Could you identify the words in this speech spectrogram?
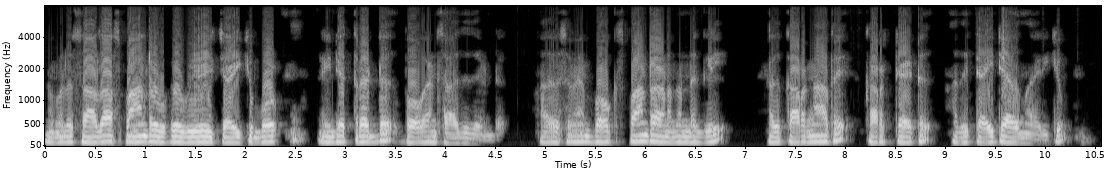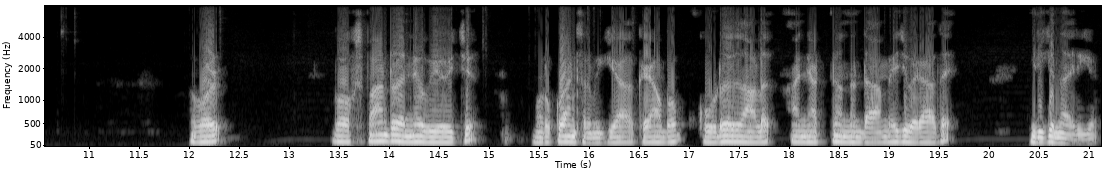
നമ്മൾ സാധാ സ്പാൻഡർ ഒക്കെ ഉപയോഗിച്ച് അഴിക്കുമ്പോൾ അതിന്റെ ത്രെഡ് പോകാൻ സാധ്യതയുണ്ട്. അതേസമയം ബോക്സ് സ്പാൻഡർ ആണെന്നുണ്ടെങ്കിൽ അത് കറങ്ങാതെ കറക്റ്റായിട്ട് അത് ടൈറ്റ് ആകുന്നതായിരിക്കും. അപ്പോൾ ബോക്സ് പാൻഡ് തന്നെ ഉപയോഗിച്ച് മുറുക്കുവാൻ ശ്രമിക്കുക. ഒക്കെ ആകുമ്പം കൂടുതൽ നാൾ ആ ഞട്ടിനൊന്നും ഡാമേജ് വരാതെ ഇരിക്കുന്നതായിരിക്കും.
